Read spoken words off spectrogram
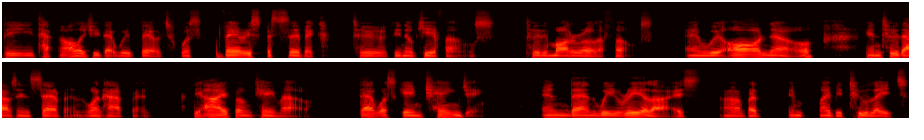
the technology that we built was very specific to the Nokia phones, to the Motorola phones. And we all know in 2007 what happened. The iPhone came out. That was game changing. And then we realized, uh, but it might be too late.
